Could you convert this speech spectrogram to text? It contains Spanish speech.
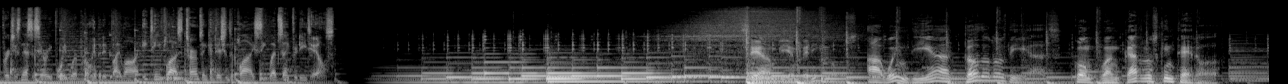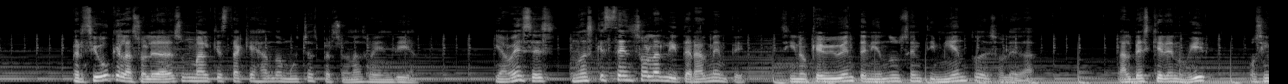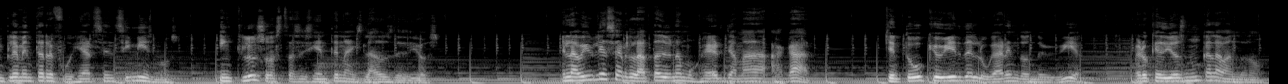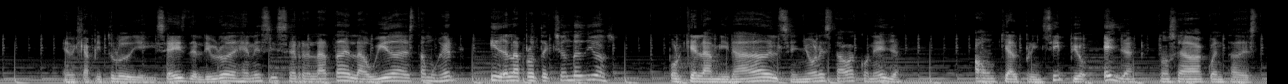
No purchase necessary. Void where prohibited by law. 18 plus terms and conditions apply. See website for details. Sean bienvenidos a Buen Día Todos los Días con Juan Carlos Quintero. Percibo que la soledad es un mal que está quejando a muchas personas hoy en día. Y a veces no es que estén solas literalmente, sino que viven teniendo un sentimiento de soledad. Tal vez quieren huir o simplemente refugiarse en sí mismos, incluso hasta se sienten aislados de Dios. En la Biblia se relata de una mujer llamada Agar, quien tuvo que huir del lugar en donde vivía, pero que Dios nunca la abandonó. En el capítulo 16 del libro de Génesis se relata de la huida de esta mujer y de la protección de Dios, porque la mirada del Señor estaba con ella, aunque al principio ella no se daba cuenta de esto.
